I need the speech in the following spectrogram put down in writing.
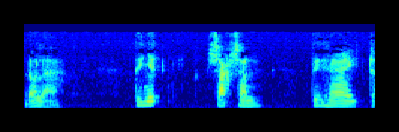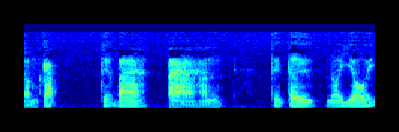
đó là Thứ nhất, sát sanh, thứ hai, trộm cắp, thứ ba, tà hạnh, thứ tư, nói dối,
